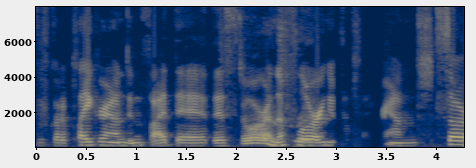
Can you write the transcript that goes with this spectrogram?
we've got a playground inside their their store, and That's the flooring great. of the playground. So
